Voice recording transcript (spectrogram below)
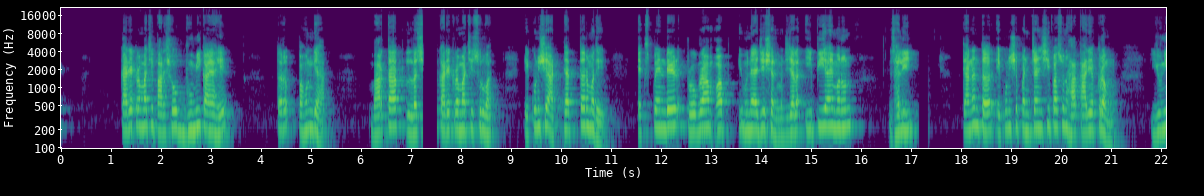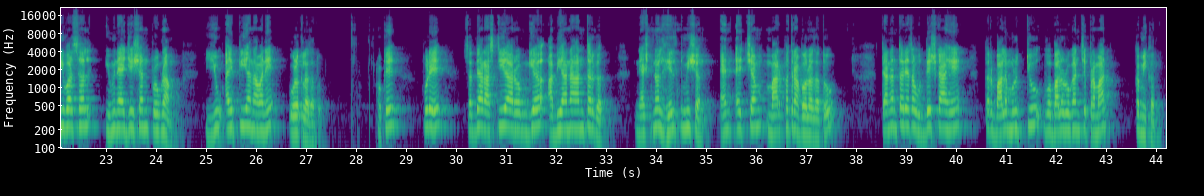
कार्यक्रमाची पार्श्वभूमी काय आहे? तर पाहून घ्या. भारतात लसी कार्यक्रमाची सुरुवात एकोणीसशे अठ्ठ्याहत्तरमध्ये एक्सपेंडेड प्रोग्राम ऑफ इम्युनायझेशन म्हणजे ज्याला ई पी आय म्हणून झाली. त्यानंतर एकोणीसशे पंच्याऐंशीपासून हा कार्यक्रम universal immunisation programme U I P या नावाने ओळखला जातो. ओके पुढे सध्या राष्ट्रीय आरोग्य अभियानाअंतर्गत national health mission N H M मार्फत राबवला जातो. त्यानंतर याचा उद्देश काय आहे? तर बालमृत्यू व बालरोगांचे प्रमाण कमी करणे.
